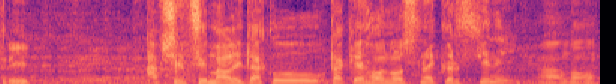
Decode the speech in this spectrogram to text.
Tri. A všetci mali takú, také honosné krstiny? Áno.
